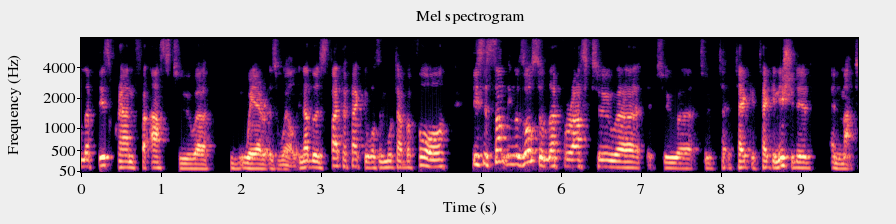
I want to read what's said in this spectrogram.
left this crown for us to uh, wear as well. In other words, despite the fact it wasn't mutar before, this is something that's also left for us to uh, to uh, to take take initiative and mat.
